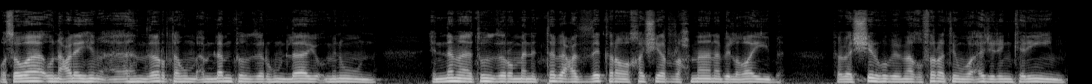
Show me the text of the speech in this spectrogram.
وسواء عليهم أنذرتهم أم لم تنذرهم لا يؤمنون. إنما تنذر من اتبع الذكر وخشي الرحمن بالغيب. فبشره بمغفرة وأجر كريم.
